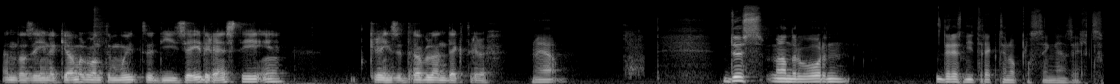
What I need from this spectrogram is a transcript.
En dat is eigenlijk jammer, want de moeite die zij erin steken, krijgen ze dubbel en dik terug. Ja. Dus, met andere woorden, er is niet direct een oplossing in zicht.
